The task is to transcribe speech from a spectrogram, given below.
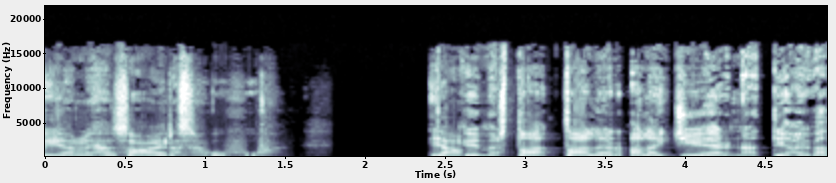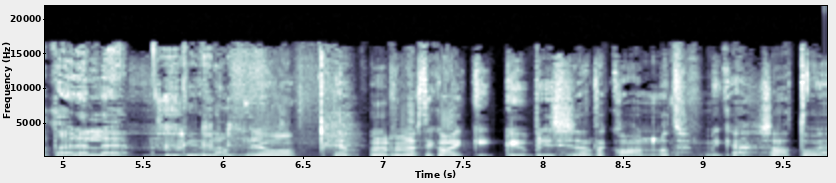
Bian oli ihan sairas, huhhuh. Ja, Kyllä myös Tyler Allegier näytti ihan hyvältä edelleen. Kyllä. Joo, ja ryösti kaikki kympin sisältä kannot, mikä saattoi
